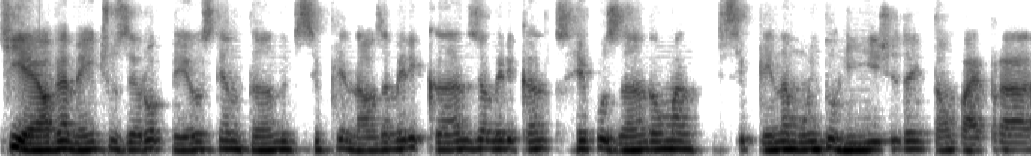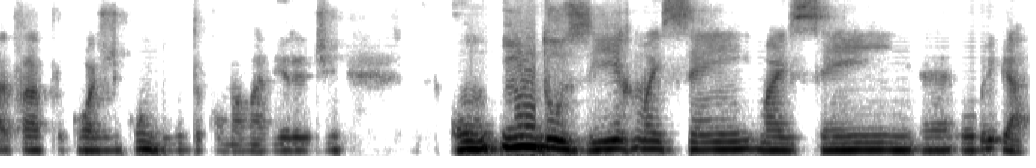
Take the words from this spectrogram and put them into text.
que é, obviamente, os europeus tentando disciplinar os americanos e os americanos recusando uma disciplina muito rígida, então vai para o código de conduta como uma maneira de com induzir, mas sem, mas sem é, obrigar.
